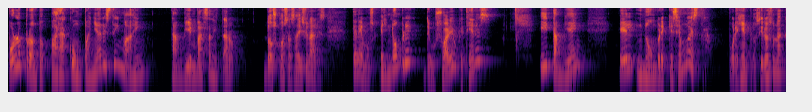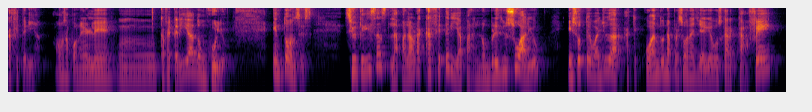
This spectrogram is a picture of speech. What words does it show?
por lo pronto, para acompañar esta imagen, también vas a necesitar dos cosas adicionales. Tenemos el nombre de usuario que tienes y también el nombre que se muestra. Por ejemplo, si eres una cafetería, vamos a ponerle mm, cafetería Don Julio. Entonces, si utilizas la palabra cafetería para el nombre de usuario, eso te va a ayudar a que cuando una persona llegue a buscar café,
